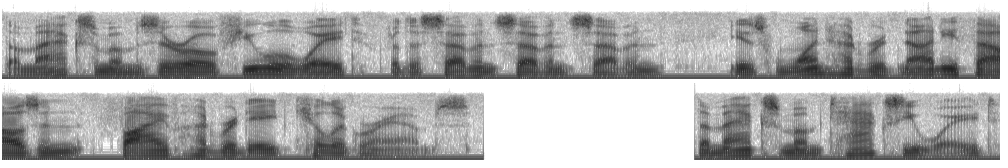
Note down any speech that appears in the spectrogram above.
The maximum zero fuel weight for the 777 is 190,508 kilograms. The maximum taxi weight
